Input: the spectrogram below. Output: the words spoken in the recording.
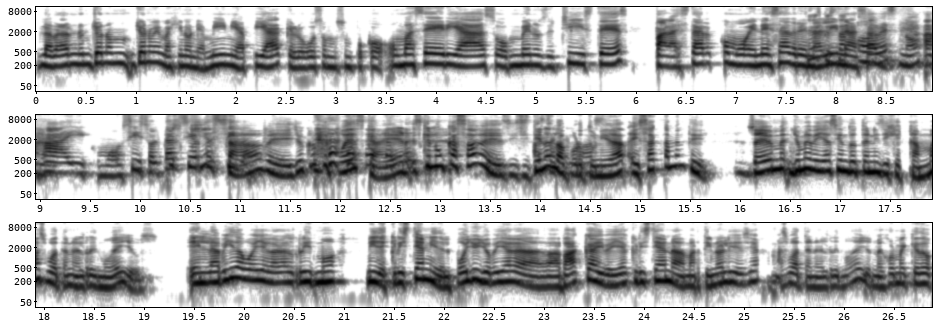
la verdad, yo no, yo no me imagino ni a mí ni a Pia, que luego somos un poco o más serias o menos de chistes, para estar como en esa adrenalina, on, ¿sabes? ¿no? Ajá, y como, sí, soltar Pues, cierto ¿Quién estilo. sabe? Yo creo que puedes caer. Es que nunca sabes. Y si tienes Hasta la oportunidad, exactamente. O sea, yo me, yo me veía haciendo tenis y dije, jamás voy a tener el ritmo de ellos. En la vida voy a llegar al ritmo ni de Cristian ni del pollo. Yo veía a, a Vaca y veía a Cristian, a Martinoli y decía, jamás voy a tener el ritmo de ellos. Mejor me quedo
